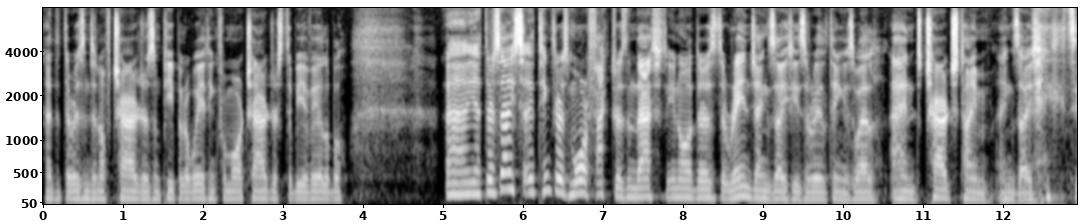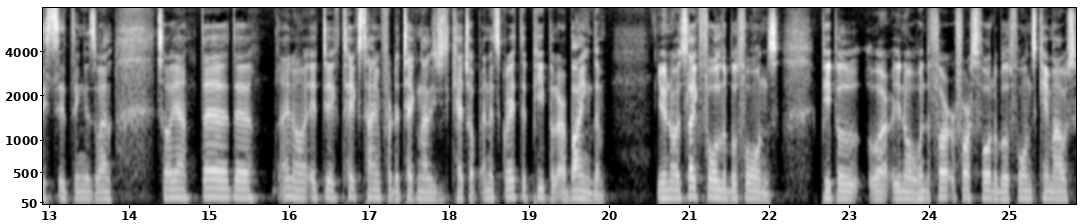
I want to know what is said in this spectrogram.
uh, that there isn't enough chargers and people are waiting for more chargers to be available. Uh, yeah, there's I, think there's more factors than that. You know, there's the range anxiety is a real thing as well, and charge time anxiety it's a thing as well. So yeah, the the I know it, it takes time for the technology to catch up, and it's great that people are buying them. You know, it's like foldable phones. People were, you know, when the fir- first foldable phones came out,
